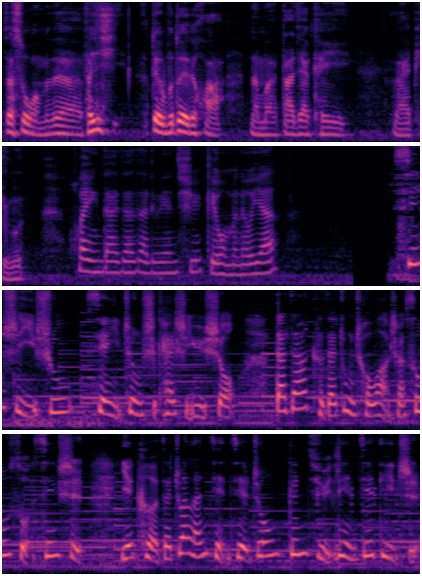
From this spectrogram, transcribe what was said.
这是我们的分析，对不对的话，那么大家可以来评论。欢迎大家在留言区给我们留言。新事一书现已正式开始预售，大家可在众筹网上搜索“新事”，也可在专栏简介中根据链接地址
